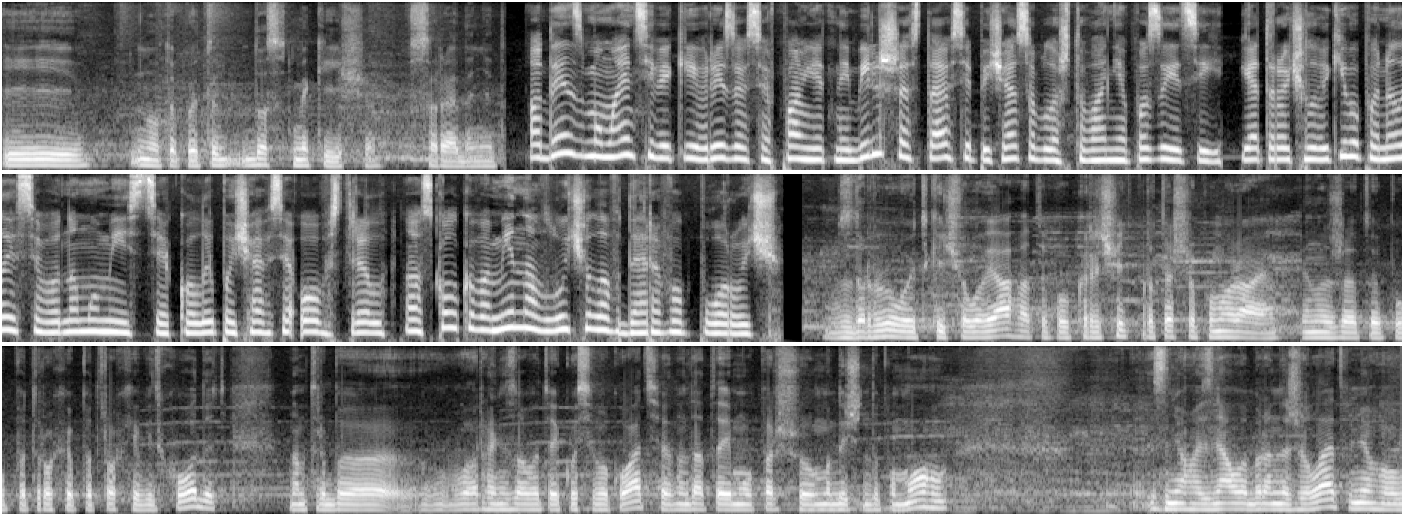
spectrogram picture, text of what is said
і ну, типу, ти досить м'який ще всередині. Один з моментів, який врізався в пам'ять найбільше, стався під час облаштування позицій. П'ятеро чоловіків опинилися в одному місці, коли почався обстріл. Осколкова міна влучила в дерево поруч. Здоровий такий чолов'яга, типу, кричить про те, що помирає. Він уже, типу, потрохи-потрохи відходить. Нам треба організовувати якусь евакуацію, надати йому першу медичну допомогу. З нього зняли бронежилет, в нього,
